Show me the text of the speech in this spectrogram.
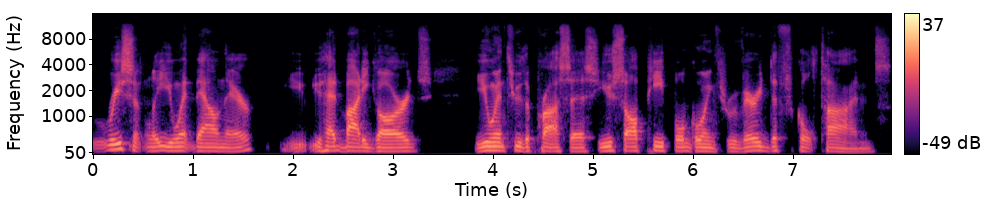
recently you went down there you, you had bodyguards you went through the process you saw people going through very difficult times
